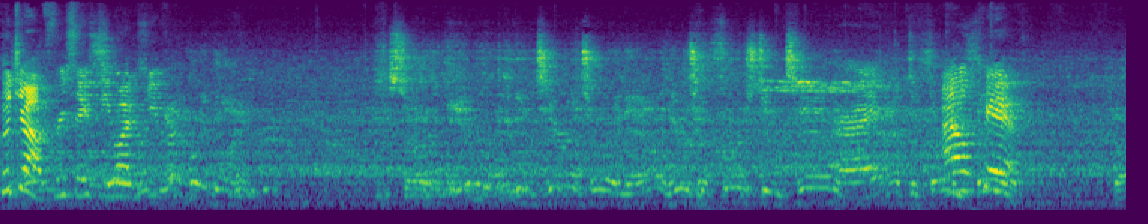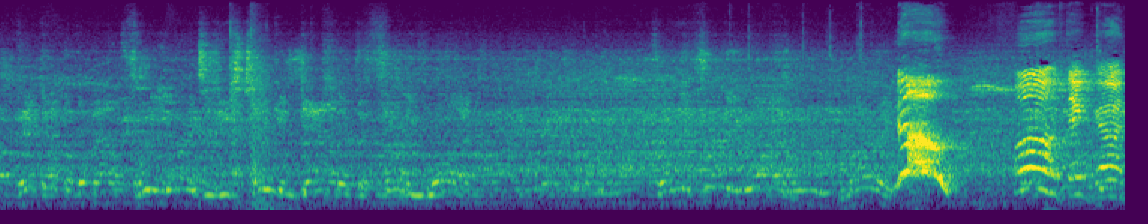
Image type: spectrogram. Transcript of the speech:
Good job, free safety wide receiver. So in territory now. Here's a first and 10 Alright. at the 34. I don't care. A pickup of about three yards as he's taken down at the 31. From the 31, Murray. No! Oh, thank God.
